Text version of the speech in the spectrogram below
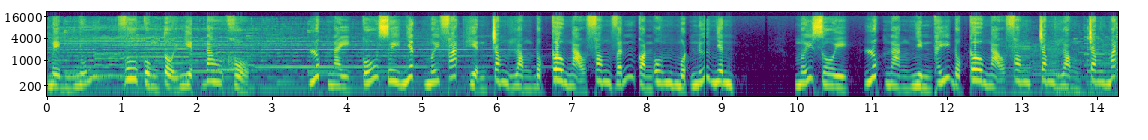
mềm nhũng, vô cùng tội nghiệp đau khổ. Lúc này cố duy nhất mới phát hiện trong lòng độc cơ ngạo phong vẫn còn ôm một nữ nhân. Mới rồi, lúc nàng nhìn thấy độc cơ ngạo phong trong lòng trong mắt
